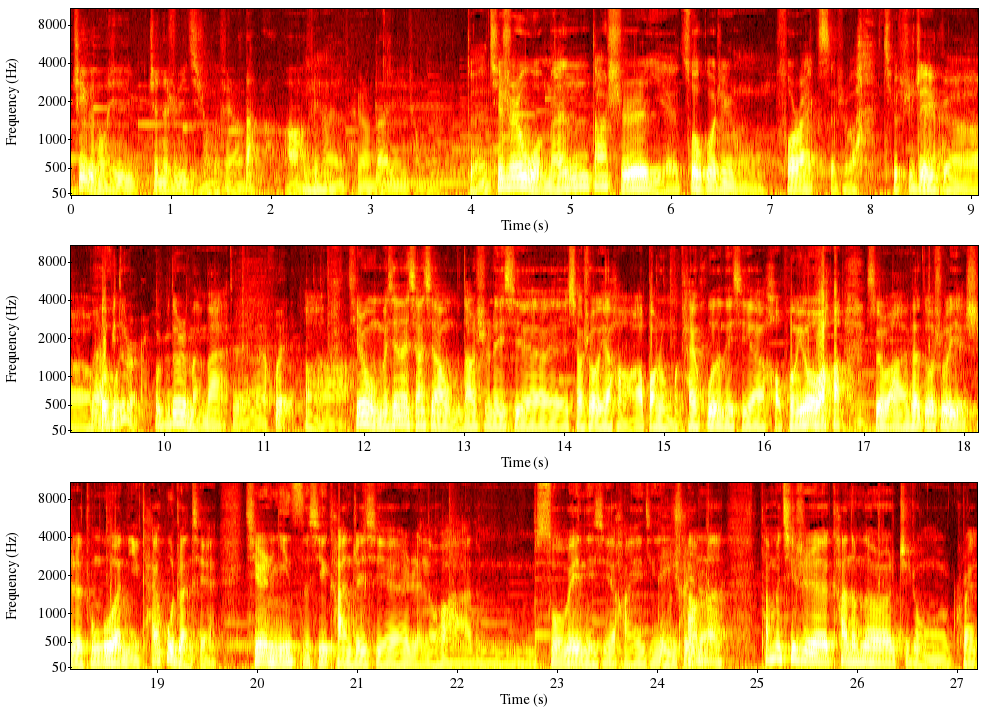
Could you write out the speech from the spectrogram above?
这个东西真的是运气成分非常大啊，非常非常大的运气成分。对，其实我们当时也做过这种 forex 是吧？就是这个货币对儿、货币对儿买卖。对外汇啊，其实我们现在想想，我们当时那些销售也好啊，帮助我们开户的那些好朋友啊，是吧？他多数也是通过你开户赚钱。其实你仔细看这些人的话，嗯，所谓那些行业精英，他们他们其实看他们的这种 cred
